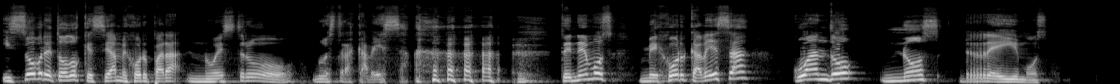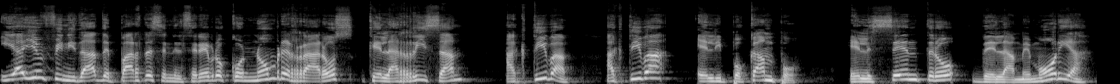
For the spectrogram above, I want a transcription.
y sobre todo que sea mejor para nuestro, nuestra cabeza. Tenemos mejor cabeza cuando nos reímos. Y hay infinidad de partes en el cerebro con nombres raros que la risa activa. Activa el hipocampo, el centro de la memoria.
